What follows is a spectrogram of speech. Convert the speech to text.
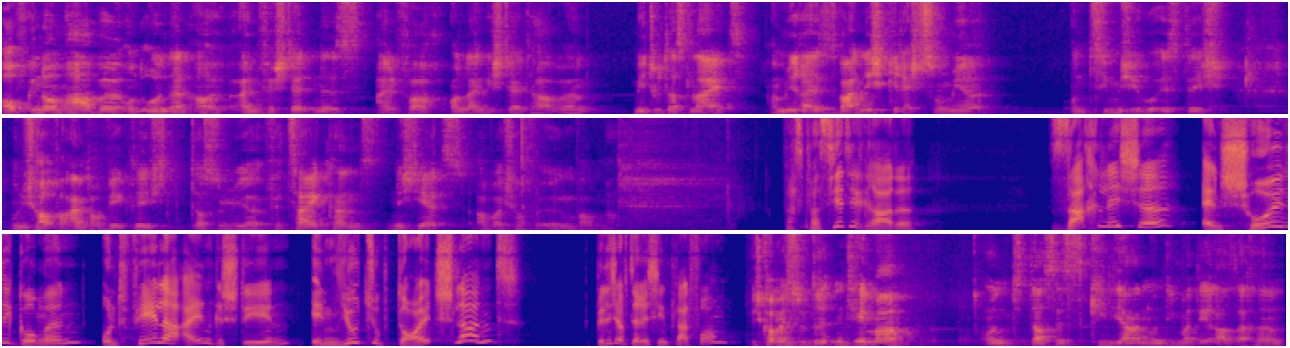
aufgenommen habe und ohne dein Einverständnis einfach online gestellt habe. Mir tut das leid. Amira, es war nicht gerecht zu mir und ziemlich egoistisch. Und ich hoffe einfach wirklich, dass du mir verzeihen kannst. Nicht jetzt, aber ich hoffe irgendwann mal. Was passiert hier gerade? Sachliche Entschuldigungen und Fehler eingestehen in YouTube Deutschland? Bin ich auf der richtigen Plattform? Ich komme jetzt zum dritten Thema. Und das ist Kilian und die Madeira-Sache.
